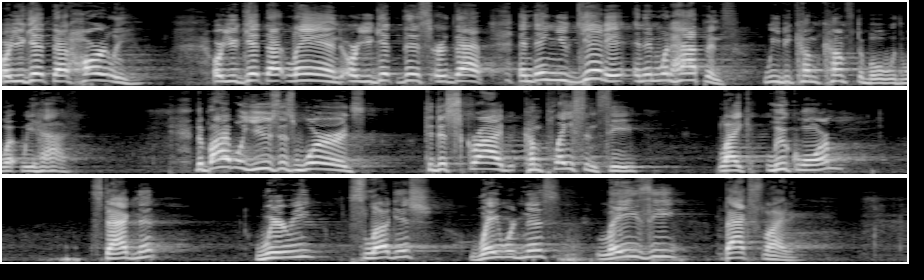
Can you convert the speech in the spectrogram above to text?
or you get that Harley, or you get that land, or you get this or that. And then you get it, and then what happens? We become comfortable with what we have. The Bible uses words to describe complacency like lukewarm, stagnant, weary, sluggish, waywardness, lazy, backsliding.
